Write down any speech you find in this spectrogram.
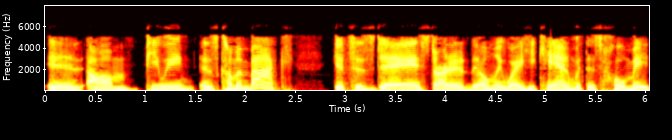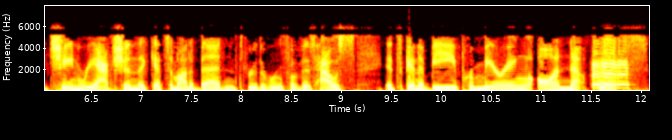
It, um, Pee Wee is coming back. Gets his day started the only way he can with his homemade chain reaction that gets him out of bed and through the roof of his house. It's going to be premiering on Netflix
